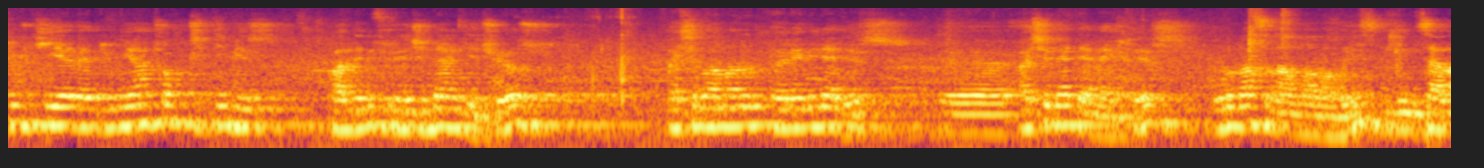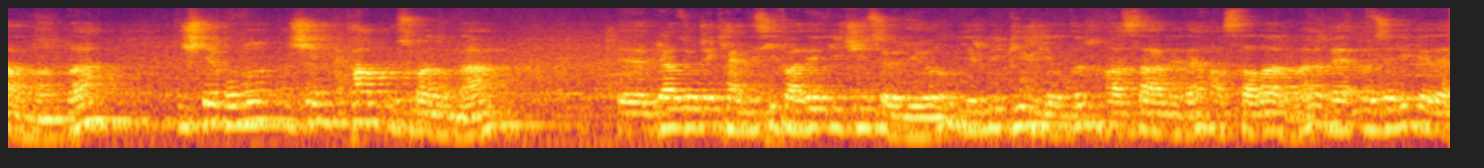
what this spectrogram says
Türkiye ve dünya çok ciddi bir pandemi sürecinden geçiyor. Aşılamanın önemi nedir? E, aşı ne demektir? Bunu nasıl anlamalıyız bilimsel anlamda? İşte bunu işin tam uzmanından, e, biraz önce kendisi ifade ettiği için söylüyorum, 21 yıldır hastanede hastalarla ve özellikle de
